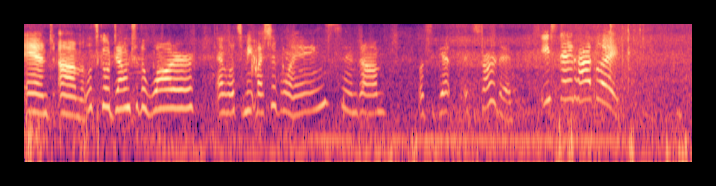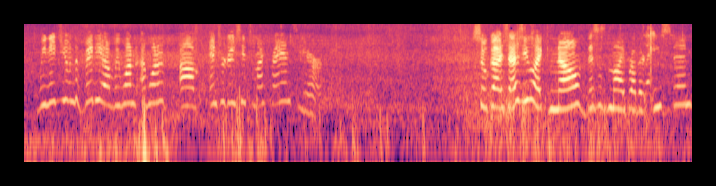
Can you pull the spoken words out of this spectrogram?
And um, let's go down to the water, and let's meet my siblings, and um, let's get it started. Easton Hadley, we need you in the video. We want, I want to um, introduce you to my fans here. So guys, as you like know, this is my brother Easton.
